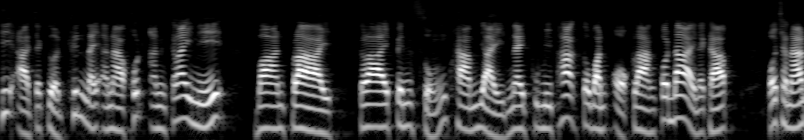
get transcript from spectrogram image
ที่อาจจะเกิดขึ้นในอนาคตอันใกล้นี้ บานปลายกลายเป็นสงครามใหญ่ในภูมิภาคตะวันออกกลางก็ได้นะครับ เพราะฉะนั้น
